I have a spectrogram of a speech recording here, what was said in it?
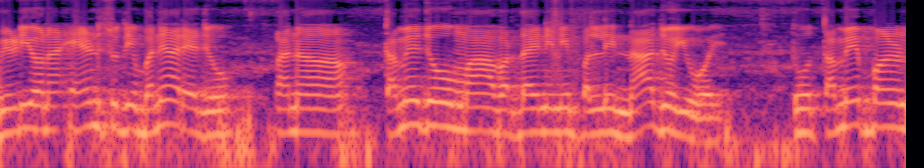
વિડીયોના એન્ડ સુધી બન્યા રહેજો. અને તમે જો મા વરદાયનીની પલ્લી ના જોઈ હોય તો તમે પણ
